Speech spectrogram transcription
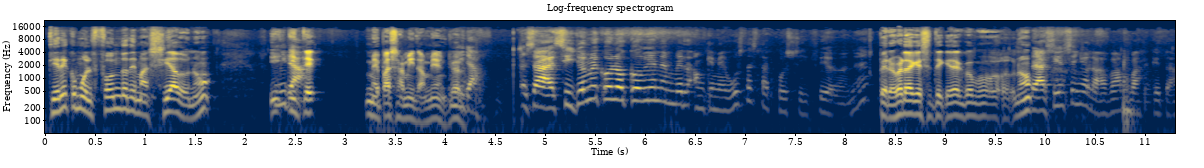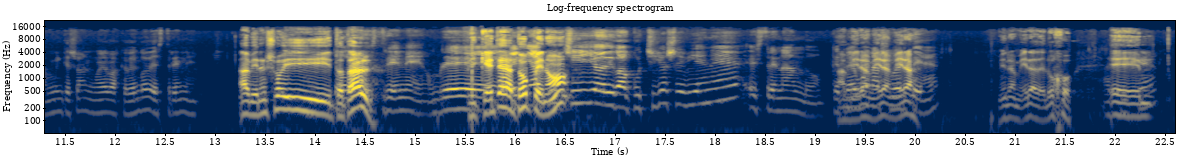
tiene como el fondo demasiado, ¿no? Y, y Mira. te... me pasa a mí también, claro. Mira, o sea, si yo me coloco bien, en verdad, aunque me gusta esta posición, ¿eh? Pero es verdad que se te queda como, ¿no? Pero así enseño las bambas, que también, que son nuevas, que vengo de estrene. Ah, vienes hoy Todo total. Estrene, hombre. Piquete a venía tope, ¿no? Cuchillo, digo, a cuchillo se viene estrenando. Que Ah, trae mira, buena mira, suerte, mira. ¿eh? Mira, mira, de lujo. Eh, que-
